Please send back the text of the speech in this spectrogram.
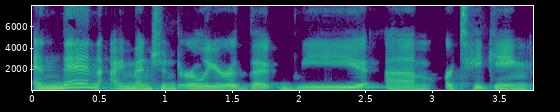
And then I mentioned earlier that we um, are taking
